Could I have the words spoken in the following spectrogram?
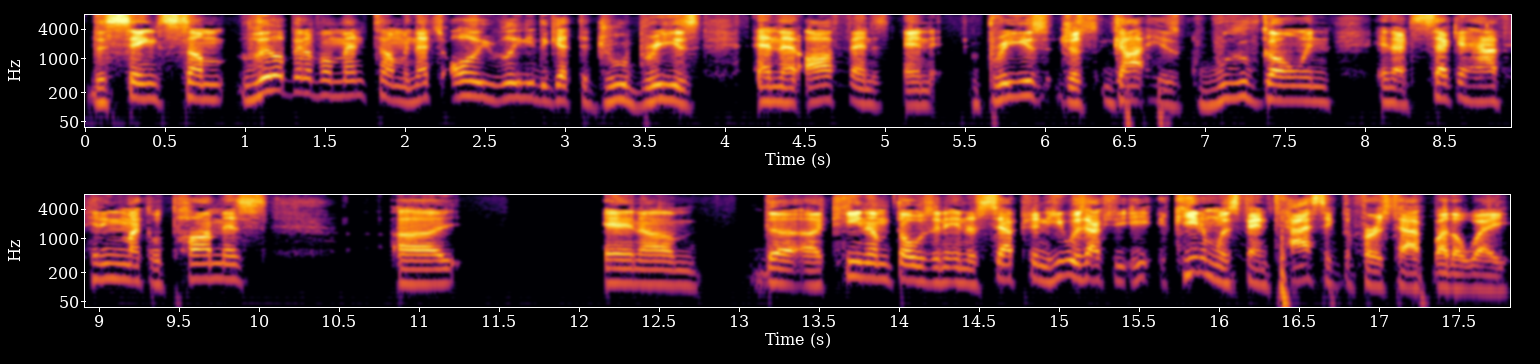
the Saints some little bit of momentum, and that's all you really need to get to Drew Brees and that offense. And Brees just got his groove going in that second half, hitting Michael Thomas. Uh, and um, the uh, Keenum throws an interception. He was actually he, Keenum was fantastic the first half, by the way.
